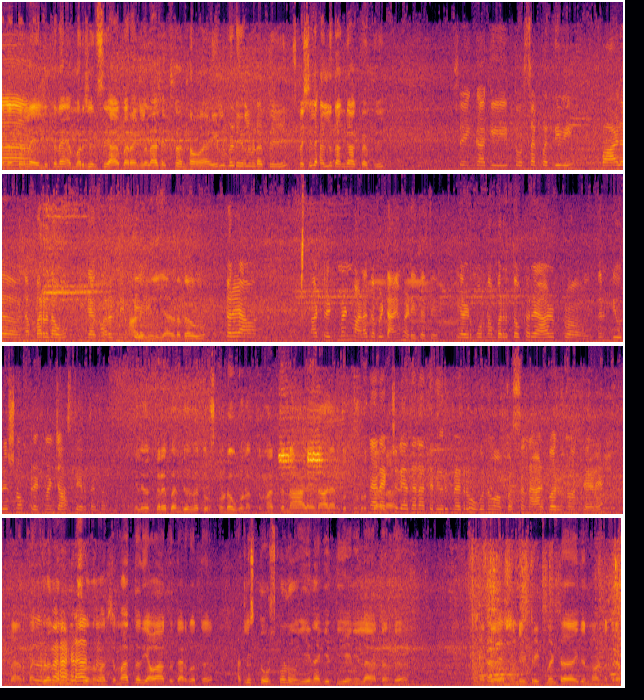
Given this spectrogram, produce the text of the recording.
ಎಲ್ಲಿ ತನ ಎಮರ್ಜೆನ್ಸಿ ಬರಂಗಿಲ್ಲ ನಾವು ಇಲ್ಲಿ ಬಿಡ ಇರ್ಲಿ ಬಿಡತ್ತೀವಿ ಸ್ಪೆಷಲಿ ಹಲ್ಲದ ಹಂಗ ಆಗ್ತೈತಿ. ಸೊ ಹಿಂಗಾಗಿ ತೋರ್ಸಕ್ಕೆ ಬಂದೀವಿ. ಭಾಳ ನಂಬರ್ ಅದಾವು. ಹಿಂಗಾಗಿ ಹೊರಗೆ ನಿಂತೀವಿ. ಎರಡು ಅದಾವು. ಖರೆ ಆ ಟ್ರೀಟ್ಮೆಂಟ್ ಮಾಡೋಕೆ ಟೈಮ್ ಹಿಡಿತೈತಿ. ಎರಡು ಮೂರು ನಂಬರ್ ಇರ್ತವೆ ಖರೆ ಆ ಇದನ್ನ ಡ್ಯೂರೇಷನ್ ಆಫ್ ಟ್ರೀಟ್ಮೆಂಟ್ ಜಾಸ್ತಿ ಇರ್ತೈತೆ. ಇಲ್ಲಿ ಕರೆ ಬಂದಿವ್ ಅಂದ್ರೆ ತೋರಿಸ್ಕೊಂಡು ಹೋಗೋಣ ಮತ್ತೆ ನಾಳೆ ನಾಳೆ ನಾನು ಅನ್ಕೊತ್ಕೊಂಡ್ರು ಆ್ಯಕ್ಚುಲಿ ಅದನ್ನ ಇವ್ರಿಗೆ ನಡ್ರಿ ಹೋಗೋನು ವಾಪಸ್ ನಾಳೆ ಬರೋನು ಅಂತ ಹೇಳಿ. ಬೇಡ ಇವ್ರು ಬೇಡ ಅಂತ. ಮತ್ತೆ. ಮತ್ತೆ ಅದು ಯಾವಾಗ ಆಗ್ತದೆ ಯಾರು ಗೊತ್ತು? ಅಟ್ಲೀಸ್ಟ್ ತೋರಿಸ್ಕೊಂಡು ಏನಾಗೈತಿ ಏನಿಲ್ಲ ಅಂತಂದು. ಮತ್ತೆ ಮುಂದಿನ ಟ್ರೀಟ್ಮೆಂಟ್ ಇದನ್ನ ಮಾಡ್ನತ್ರ.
